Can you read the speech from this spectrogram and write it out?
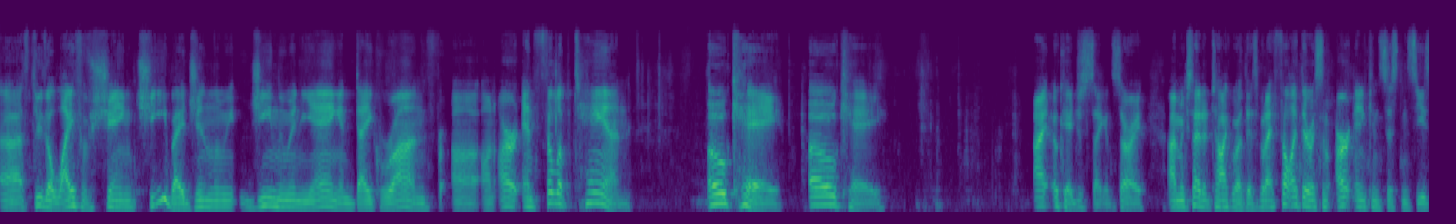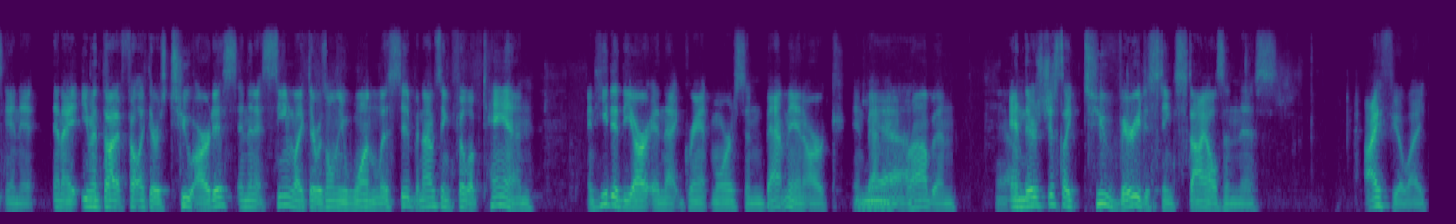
uh, through the life of Shang-Chi by Jin Lu- Gene Luen Yang and Dike Ruan for, uh, on art, and Philip Tan. Okay, okay. I okay, just a second. Sorry, I'm excited to talk about this, but I felt like there were some art inconsistencies in it, and I even thought it felt like there was two artists, and then it seemed like there was only one listed. But now I'm seeing Philip Tan, and he did the art in that Grant Morrison Batman arc in Batman and Robin, Yeah. and there's just like two very distinct styles in this. I feel like.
